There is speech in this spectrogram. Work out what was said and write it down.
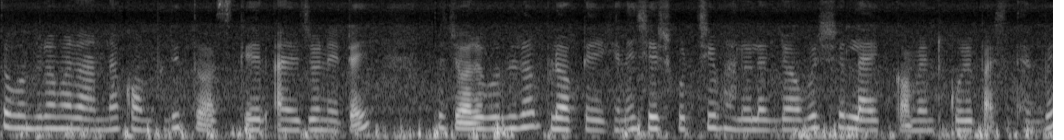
তো বন্ধুরা, আমার রান্না কমপ্লিট। তো আজকের আয়োজন এটাই। তো চলো বন্ধুরা, ব্লগটা এখানেই শেষ করছি। ভালো লাগলে অবশ্যই লাইক, কমেন্ট করে পাশে থাকবে।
